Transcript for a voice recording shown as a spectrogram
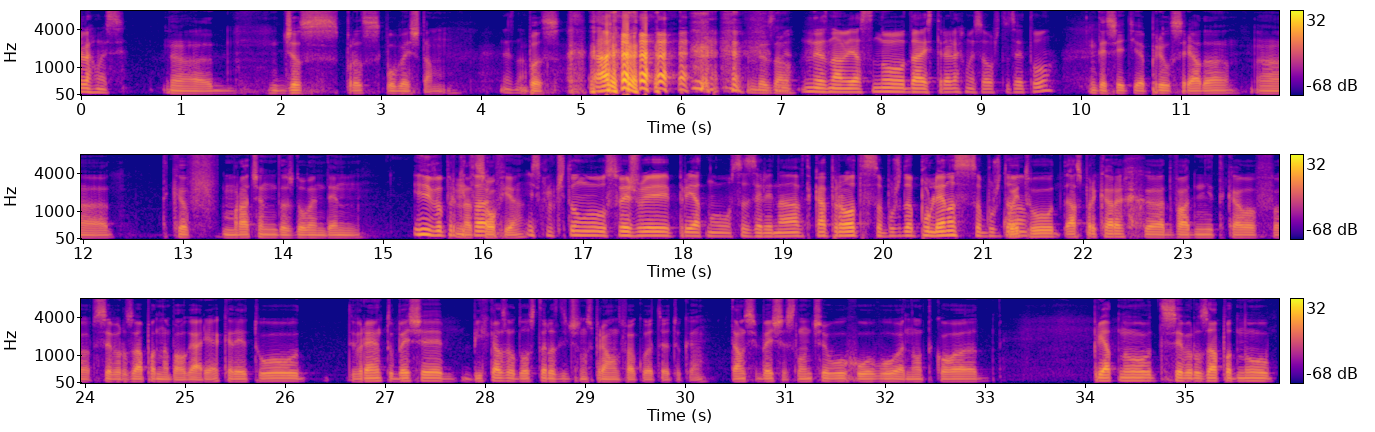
Изстреляхме се. Just пръс, какво беше там? Не знам. Бъс. не знам. Не, не знам и аз, но да, изстреляхме се общо взето. 10 април, сряда, а, такъв мрачен дъждовен ден И въпреки над това, София, изключително свежо и приятно с зелена. Така природата се събужда, полена се събужда. което аз прекарах а, два дни така в, в северо-западна България, където времето беше, бих казал, доста различно спрямо това, което е тук. Там си беше слънчево, хубаво, едно такова приятно северо-западно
